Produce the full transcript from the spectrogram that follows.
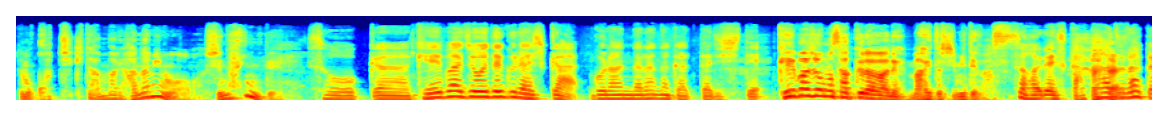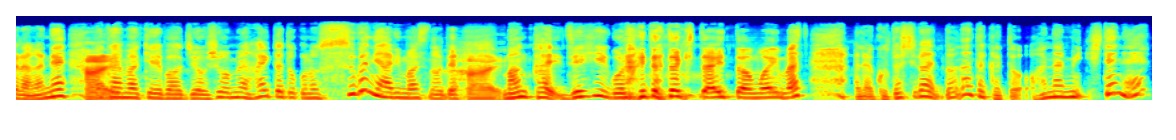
でもこっち来てあんまり花見もしないんで。そうか。競馬場でぐらいしかご覧にならなかったりして。競馬場の桜はね毎年見てます。そうですか。河津桜がね、はい。中山競馬場正面入ったところすぐにありますので、はい。満開ぜひご覧いただきたいと思います。あら今年はどなたかとお花見してね。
